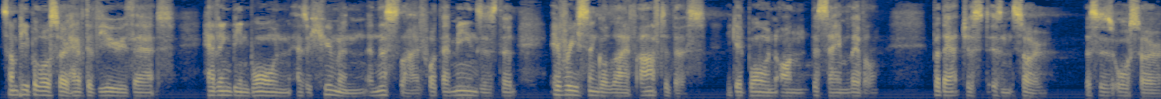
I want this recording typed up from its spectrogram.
Some people also have the view that having been born as a human in this life, what that means is that every single life after this, you get born on the same level. But that just isn't so. This is also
